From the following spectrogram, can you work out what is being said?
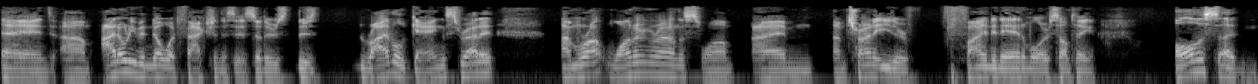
and, um, I don't even know what faction this is. So there's, there's rival gangs throughout it. I'm wandering around the swamp. I'm, I'm trying to either find an animal or something. All of a sudden,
